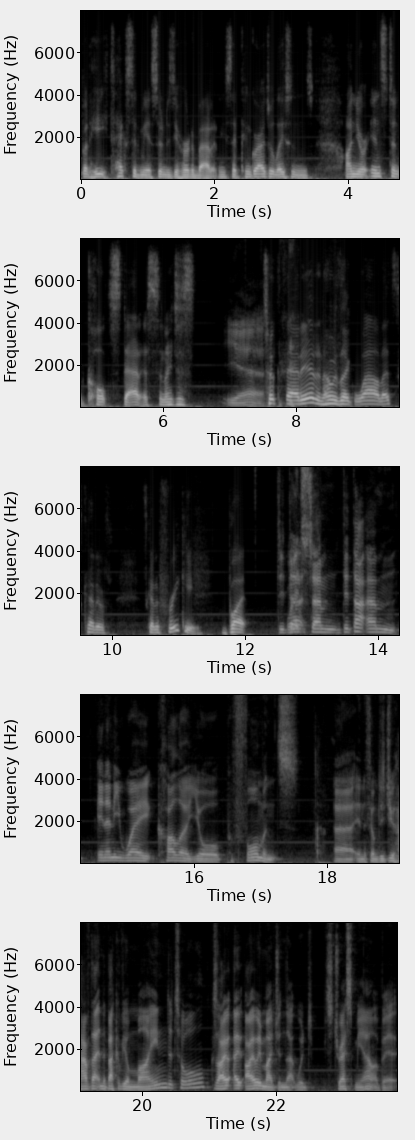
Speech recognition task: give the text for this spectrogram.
but he texted me as soon as he heard about it, and he said, "Congratulations on your instant cult status." And I just Yeah. took that in, and I was like, "Wow, that's kind of it's kind of freaky." But Did Well, that um did that um in any way color your performance uh, in the film? Did you have that in the back of your mind at all? Because I, I I would imagine that would stress me out a bit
